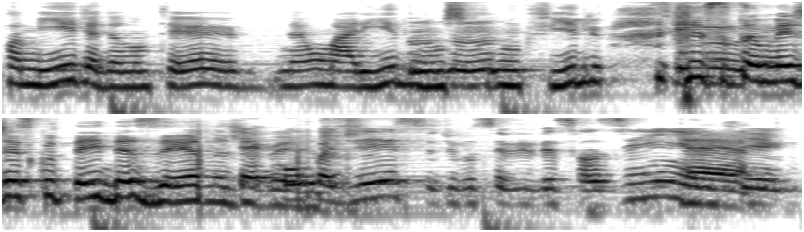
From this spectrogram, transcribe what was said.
família, de eu não ter né, um marido, uhum. um, um, filho. Sim. Isso também já escutei dezenas que de é vezes. É culpa disso, de você viver sozinha? É, que...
